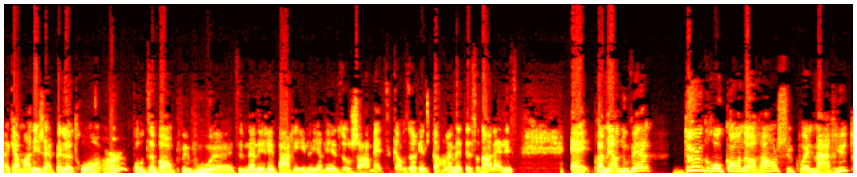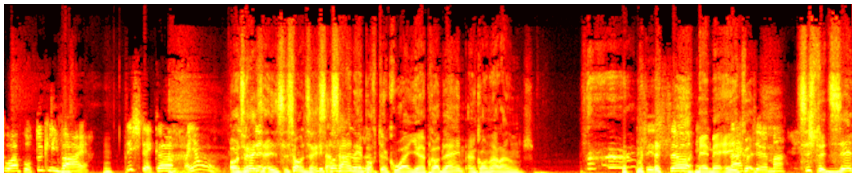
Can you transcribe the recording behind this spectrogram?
Fait qu'à un moment donné, j'appelle le 3-1 pour dire, bon, pouvez-vous euh, venir les réparer? Il n'y a rien d'urgent, mais quand vous aurez le temps, là, mettez ça dans la liste. Hey, première nouvelle, deux gros cônes oranges sur le coin de ma rue, toi, pour tout l'hiver. Hmm. Tu sais, j'étais comme, voyons. On dirait, c'est ça, on dirait que ça sert n'importe quoi. Il y a un problème, un cône orange. c'est ça. mais, mais exactement. si je te disais,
